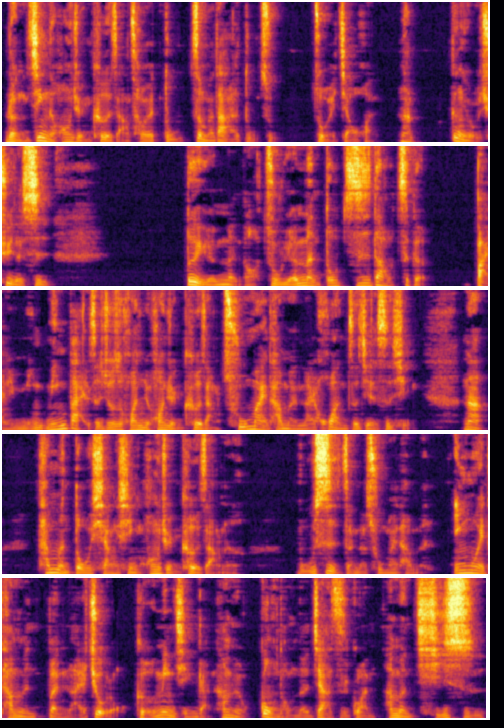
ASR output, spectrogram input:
冷静的荒卷课长才会赌这么大的赌注作为交换。那更有趣的是，队员们哦，组员们都知道这个摆明明摆着就是荒荒卷课长出卖他们来换这件事情。那他们都相信荒卷课长呢不是真的出卖他们，因为他们本来就有革命情感，他们有共同的价值观，他们其实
